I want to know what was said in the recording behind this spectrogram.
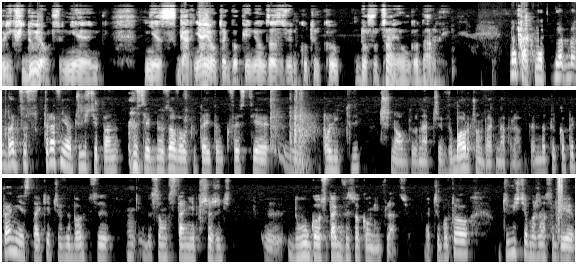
likwidują, czy nie, nie zgarniają tego pieniądza z rynku, tylko dorzucają go dalej. No tak, znaczy bardzo trafnie oczywiście Pan zdiagnozował tutaj tę kwestię y, polityczną, to znaczy wyborczą tak naprawdę. No tylko pytanie jest takie, czy wyborcy są w stanie przeżyć y, długo z tak wysoką inflacją. Znaczy, bo to oczywiście można sobie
